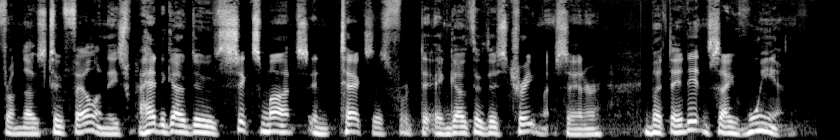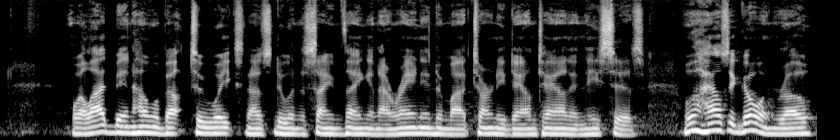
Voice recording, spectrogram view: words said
from those two felonies, I had to go do six months in Texas for and go through this treatment center, but they didn't say when. Well, I'd been home about two weeks and I was doing the same thing, and I ran into my attorney downtown, and he says, "Well, how's it going, Ro?"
